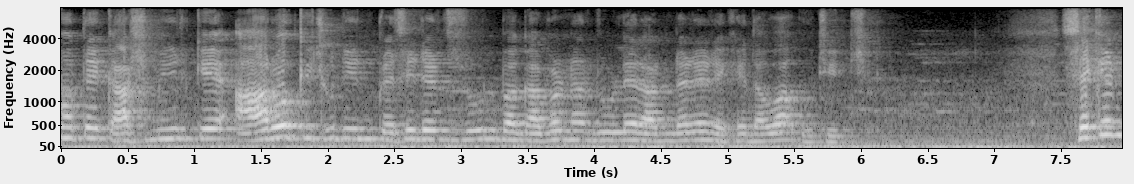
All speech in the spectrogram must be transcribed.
মতে কাশ্মীরকে আরও কিছুদিন প্রেসিডেন্টস রুল বা গভর্নর রুলের আন্ডারে রেখে দেওয়া উচিত ছিল। সেকেন্ড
